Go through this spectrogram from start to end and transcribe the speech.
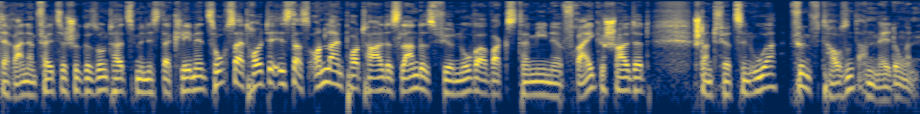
Der rheinland-pfälzische Gesundheitsminister Clemens Hoch seit heute ist das Online-Portal des Landes für Novavax-Termine freigeschaltet. Stand 14 Uhr. 5000 Anmeldungen.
